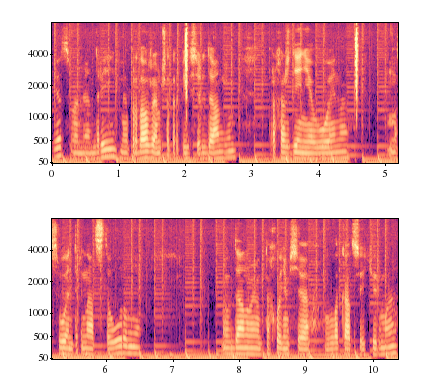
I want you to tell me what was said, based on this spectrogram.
Привет, с вами Андрей. Мы продолжаем Shutter Pixel Dungeon. Прохождение воина. У нас воин 13 уровня. Мы в данный момент находимся в локации тюрьма.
